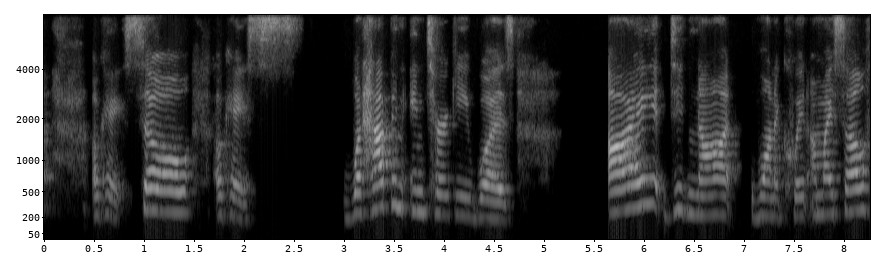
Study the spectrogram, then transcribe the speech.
okay so okay what happened in turkey was i did not want to quit on myself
